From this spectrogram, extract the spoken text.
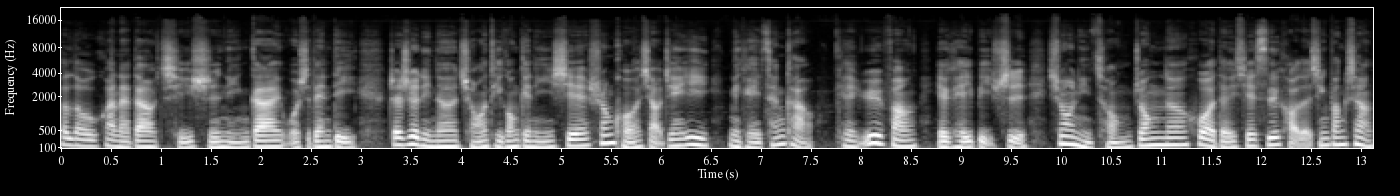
Hello，欢迎来到其实你应该，我是 Dandy，在这里呢，希望提供给你一些生活小建议，你可以参考，可以预防，也可以鄙视，希望你从中呢获得一些思考的新方向。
